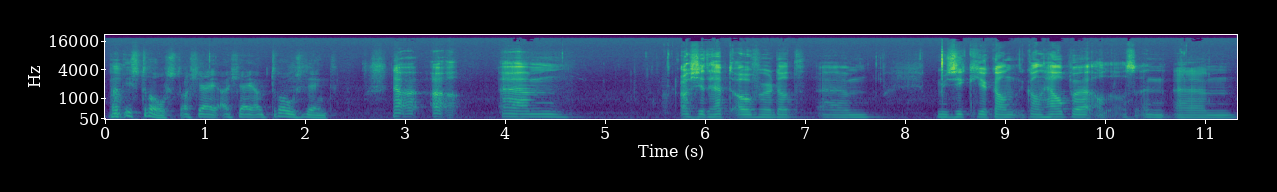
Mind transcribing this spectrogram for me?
Wat is troost als jij, als jij aan troost denkt? Nou, um, als je het hebt over dat. Um, muziek je kan, kan helpen als, als een. Um,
